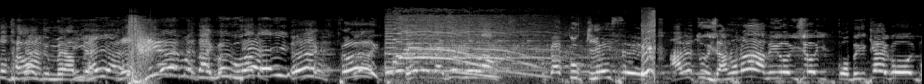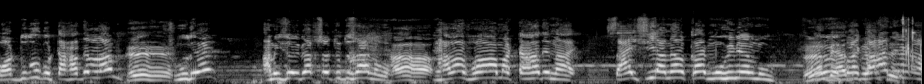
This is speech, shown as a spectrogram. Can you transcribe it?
তো থালাই আমি কাকু কি হইছে আরে তুই জানো না আমি ওই যে ওই কবির খাই গো ওই বড় দুদু টাকা দিলাম হ্যাঁ হ্যাঁ সুদে আমি যে ওই ব্যবসা তুই তো জানো হ্যাঁ, হ্যাঁ। হাওয়া ফাওয়া আমার টাকা দে নাই চাইছি আমি আর কয় মুহিমের মুখ হ্যাঁ, টাকা। না।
